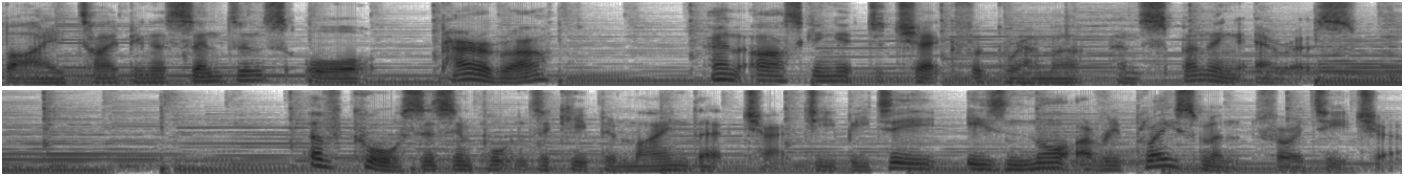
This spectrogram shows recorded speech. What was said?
by typing a sentence or paragraph and asking it to check for grammar and spelling errors. Of course, it's important to keep in mind that ChatGPT is not a replacement for a teacher.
